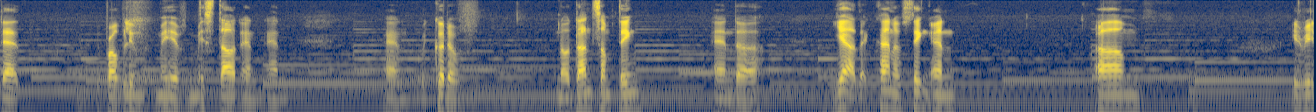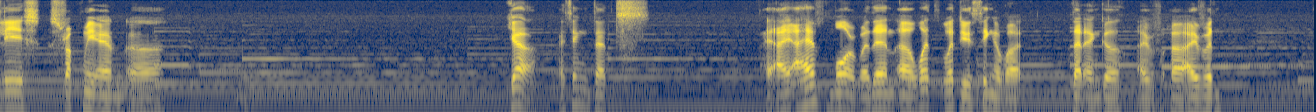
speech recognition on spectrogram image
that we probably may have missed out and and and we could have you know done something. And uh, yeah that kind of thing. And um it really struck me and uh, yeah i think that's I, I have more but then uh, what what do you think about that angle I've, uh, ivan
